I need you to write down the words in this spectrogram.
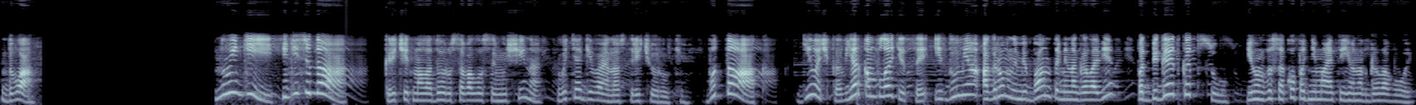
Два. «Ну иди, иди сюда!» — кричит молодой русоволосый мужчина, вытягивая навстречу руки. «Вот так!» Девочка в ярком платьице и с двумя огромными бантами на голове подбегает к отцу, и он высоко поднимает ее над головой.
